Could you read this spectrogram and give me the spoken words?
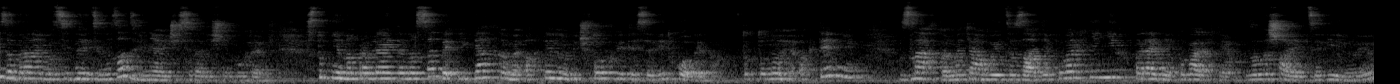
І забираємо сідниці назад, звільняючи сідалічні бугри. Ступні направляєте на себе і п'ятками активно відштовхуєтеся від коврика. Тобто ноги активні, злегка натягується задня поверхня ніг, передня поверхня залишається вільною.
